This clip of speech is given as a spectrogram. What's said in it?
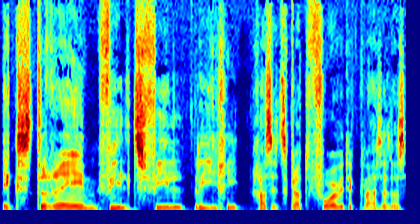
extrem viel zu viel Reiche. Ich habe es jetzt gerade vorher wieder gelesen, dass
